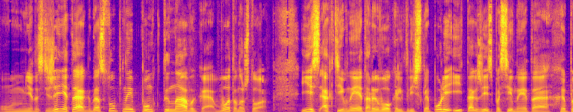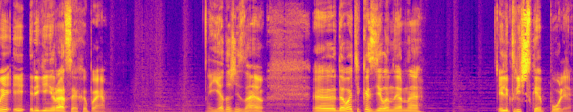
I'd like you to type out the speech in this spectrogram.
У меня достижения. Так, доступные пункты навыка. Вот оно что. Есть активные, это рывок, электрическое поле. И также есть пассивные, это ХП и регенерация ХП. Я даже не знаю. Э, Давайте-ка сделаем, наверное, электрическое поле.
